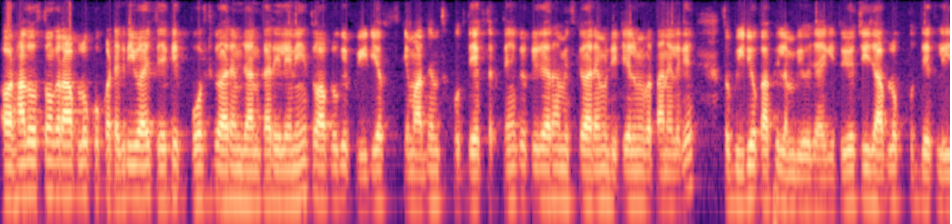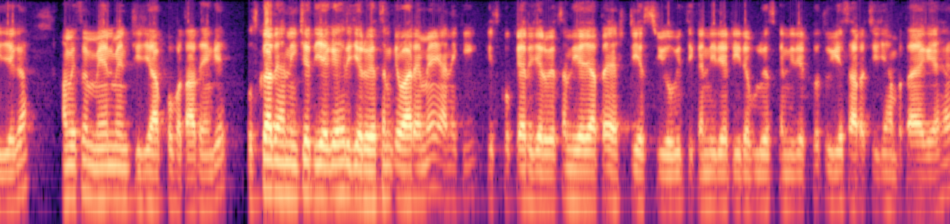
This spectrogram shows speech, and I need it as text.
और हाँ दोस्तों, अगर आप लोग को कैटेगरी वाइज एक एक पोस्ट के बारे में जानकारी लेनी है तो आप लोग ये पी के माध्यम से खुद देख सकते हैं, क्योंकि अगर हम इसके बारे में डिटेल में बताने लगे तो वीडियो काफ़ी लंबी हो जाएगी। तो ये चीज़ आप लोग खुद देख लीजिएगा। हम इसमें मेन मेन चीज़ें आपको बता देंगे। उसके बाद यहाँ नीचे दिए गए रिजर्वेशन के बारे में, यानी कि किसको क्या रिजर्वेशन दिया जाता है S T S C O B C candidate E W S candidate को तो ये सारा चीज़ें यहाँ बताया गया है।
